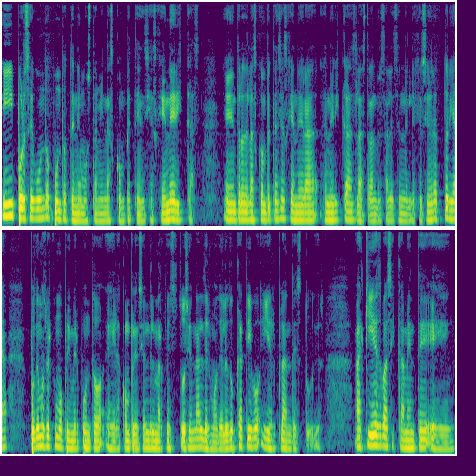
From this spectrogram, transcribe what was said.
Y por segundo punto tenemos también las competencias genéricas. Dentro de las competencias genéricas, las transversales en el ejercicio de la tutoría, podemos ver como primer punto eh, la comprensión del marco institucional, del modelo educativo y el plan de estudios. Aquí es básicamente eh,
